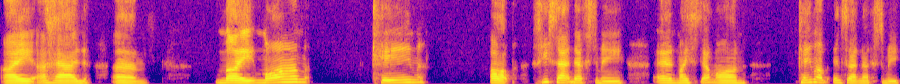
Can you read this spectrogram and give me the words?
I, I had um, my mom came up, she sat next to me, and my stepmom came up and sat next to me,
